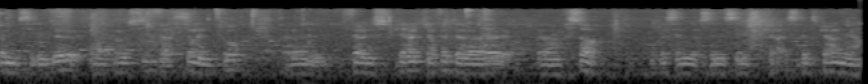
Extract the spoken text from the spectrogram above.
soit mixer les deux. Et on peut aussi faire, si on a une tour, euh, faire une spirale qui en fait euh, euh, ressort. Là, c'est une, spirale, c'est pas une spirale mais un,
